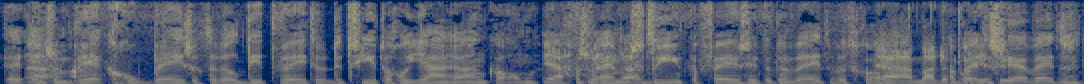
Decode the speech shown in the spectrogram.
Er is een werkgroep bezig, terwijl dit weten, dit zie je toch al jaren aankomen. Ja, Als wij met z'n drie in het café zitten, dan weten we het gewoon. Ja, maar, de maar politiek... bij de SER weten ze het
